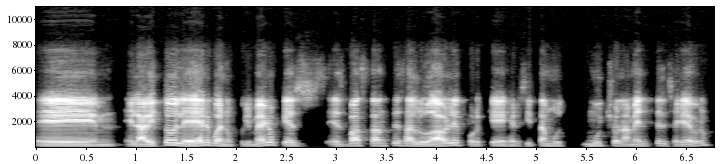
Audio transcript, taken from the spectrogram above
Eh, el hábito de leer, bueno, primero que es, es bastante saludable porque ejercita mu mucho la mente, el cerebro,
